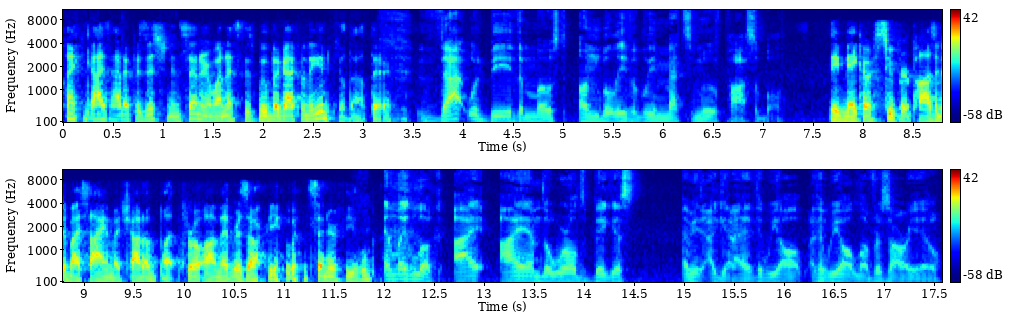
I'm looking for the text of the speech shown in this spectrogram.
playing guys out of position in center. Why not just move a guy from the infield out there? that would be the most unbelievably Mets move possible. They make a super positive by signing Machado, but throw Amed Rosario in center field. And like, look, I I am the world's biggest. I mean, again, I think we all I think we all love Rosario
